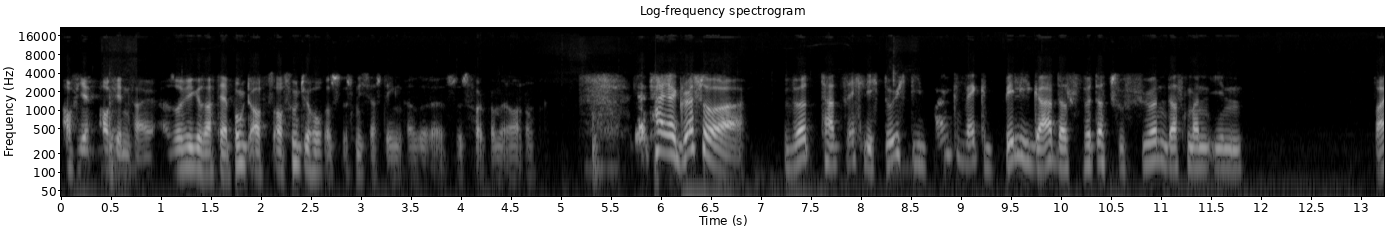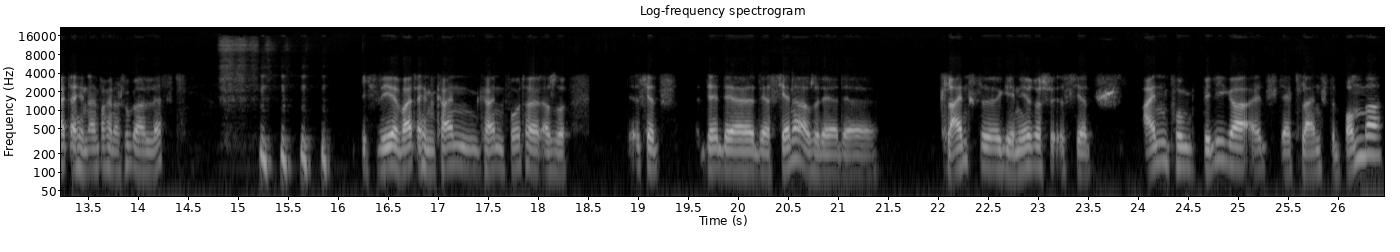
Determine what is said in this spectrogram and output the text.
Auf, je, auf jeden Fall. Also wie gesagt, der Punkt auf, auf Sunti hoch ist, ist nicht das Ding. Also das ist vollkommen in Ordnung. Der TIE Aggressor wird tatsächlich durch die Bank weg billiger. Das wird dazu führen, dass man ihn weiterhin einfach in der Schublade lässt. Ich sehe weiterhin keinen, keinen Vorteil. Also ist jetzt der, der, der Sienna, also der, der kleinste generische, ist jetzt einen Punkt billiger als der kleinste Bomber,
